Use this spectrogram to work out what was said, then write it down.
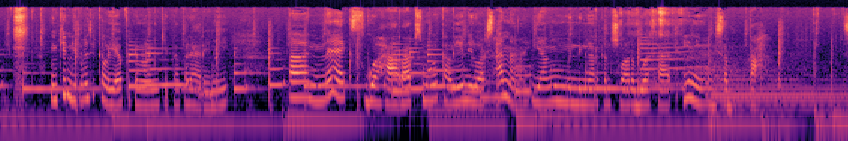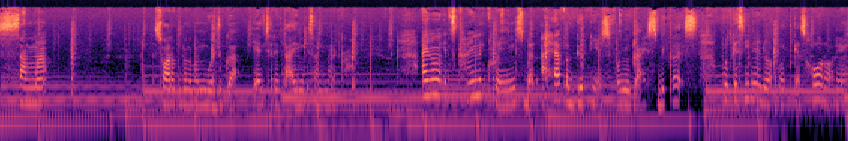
Mungkin gitu aja kali ya perkenalan kita pada hari ini. Uh, next gue harap semoga kalian di luar sana yang mendengarkan suara gue saat ini bisa betah sama suara teman-teman gue juga yang ceritain kisah mereka I know it's kind of cringe, but I have a good news for you guys because podcast ini adalah podcast horor yang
